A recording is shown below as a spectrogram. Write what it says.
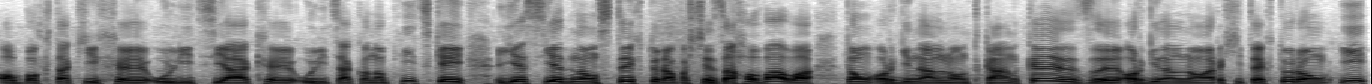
obok takich e, ulic jak e, ulica Konopnickiej jest jedną z tych, która właśnie zachowała tą oryginalną tkankę z oryginalną architekturą i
